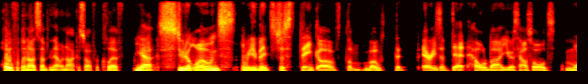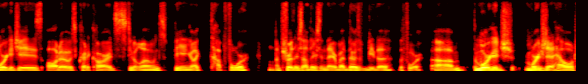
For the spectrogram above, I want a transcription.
hopefully not something that would knock us off a cliff. Yeah student loans i mean they just think of the most the areas of debt held by us households mortgages autos credit cards student loans being like top four I'm sure there's others in there, but those would be the the four. Um, the mortgage mortgage debt held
